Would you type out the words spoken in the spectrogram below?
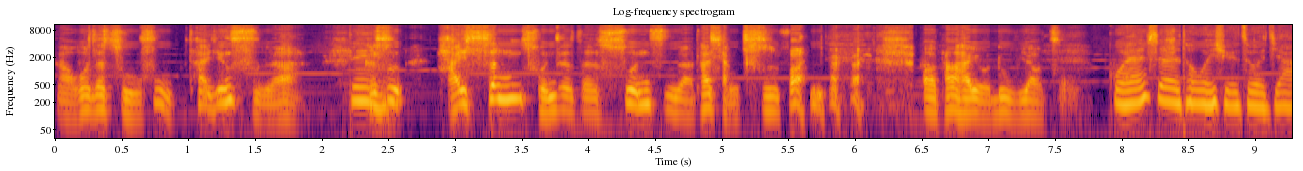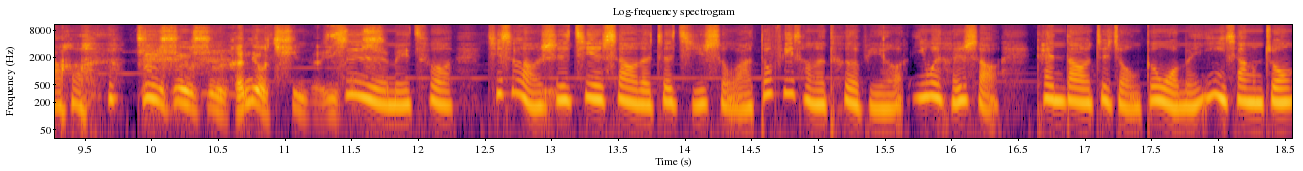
啊，或者祖父，他已经死了。可是还生存着的孙子啊，他想吃饭，哦，他还有路要走。果然是儿童文学作家哈，是是是，很有趣的一首是没错。其实老师介绍的这几首啊，都非常的特别哦，因为很少看到这种跟我们印象中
